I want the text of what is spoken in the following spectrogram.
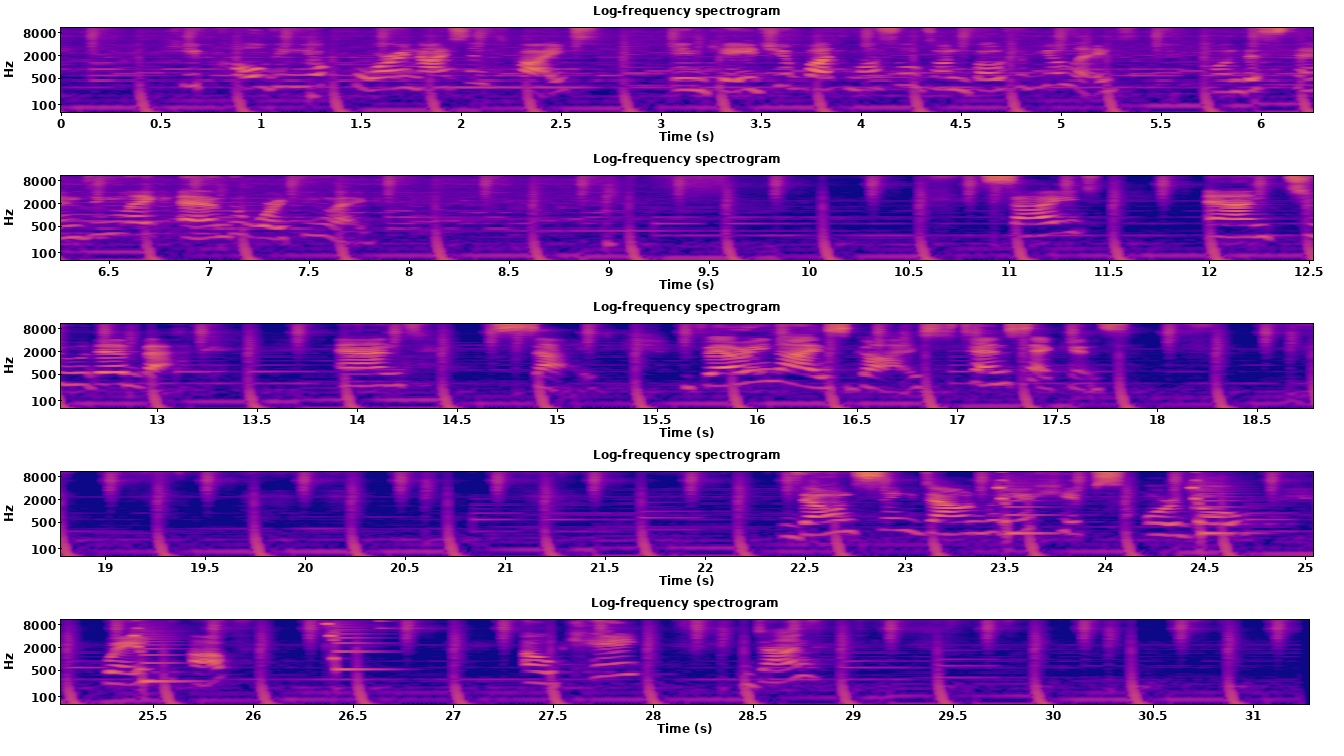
Keep holding your core nice and tight. Engage your butt muscles on both of your legs, on the standing leg and the working leg. Side and to the back and side. Very nice, guys. 10 seconds. Don't sink down with your hips or go way up. Okay, done.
